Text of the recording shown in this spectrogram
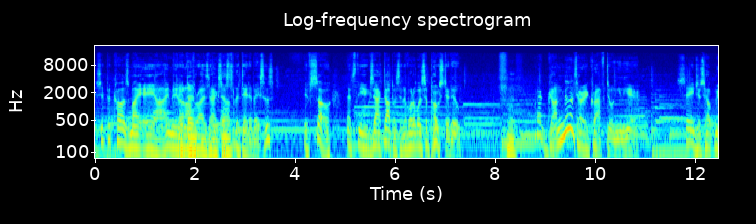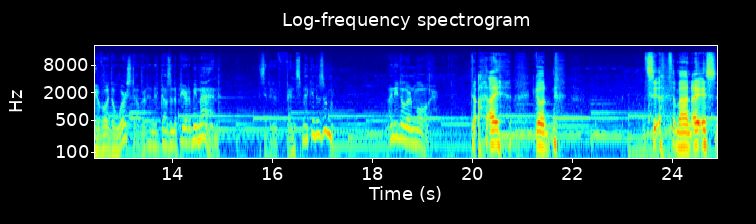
Is it because my AI made unauthorized access to the databases? If so, that's the exact opposite of what it was supposed to do. Hmm. What a GUN military craft doing in here? Sage has helped me avoid the worst of it, and it doesn't appear to be manned. Is it a defense mechanism? I need to learn more. D- I, God, See, man, it's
